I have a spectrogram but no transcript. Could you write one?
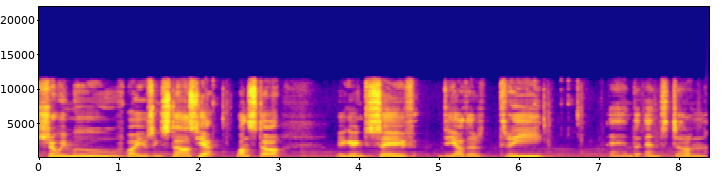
Shall we move by using stars? Yeah, one star. We're going to save the other three and end turn.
